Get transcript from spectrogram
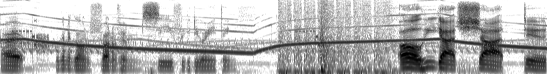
Alright, we're gonna go in front of him, see if we can do anything. Oh, he got shot, dude.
